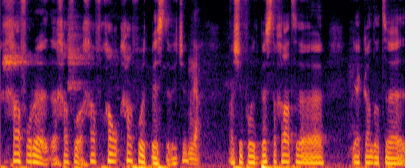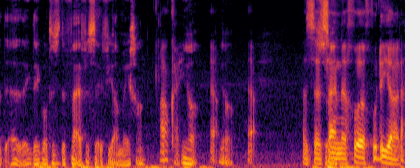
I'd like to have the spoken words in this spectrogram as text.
ga voor, ga, voor, ga, ga, ga voor het beste, weet je. Ja. Als je voor het beste gaat, ja, kan dat, ik denk wel tussen de vijf en zeven jaar meegaan. Oké, Ja, Ja. ja. ja. dat, dat zijn goede, goede jaren.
